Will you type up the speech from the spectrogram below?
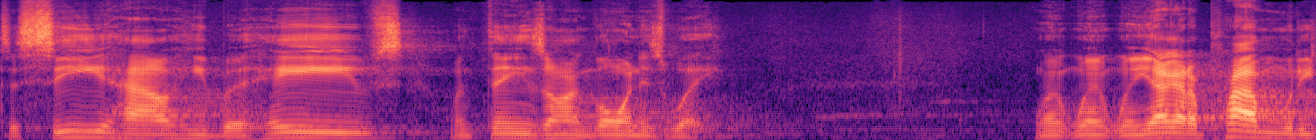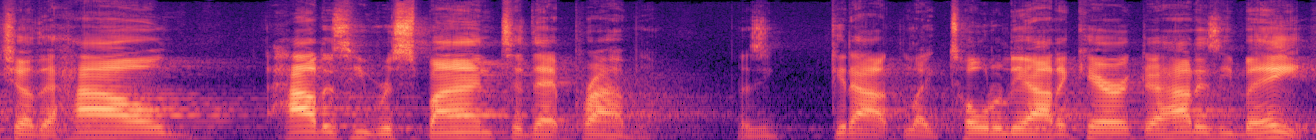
To see how he behaves when things aren't going his way. When, when, when y'all got a problem with each other, how, how does he respond to that problem? Does he get out like totally out of character? How does he behave?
